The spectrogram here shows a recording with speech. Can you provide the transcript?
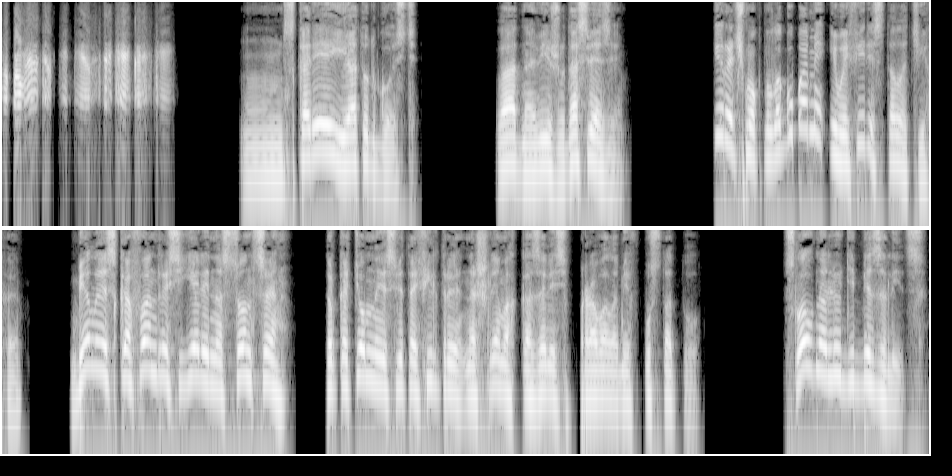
Направляются к тебе. Встречай гостей. М -м, скорее я тут гость. Ладно, вижу. До связи. Ира чмокнула губами, и в эфире стало тихо. Белые скафандры сияли на солнце, только темные светофильтры на шлемах казались провалами в пустоту. Словно люди без лиц.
